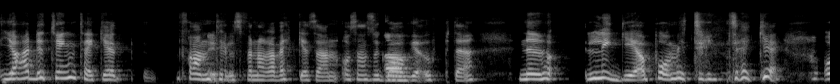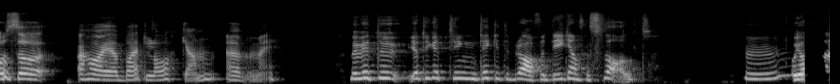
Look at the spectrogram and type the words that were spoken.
Jag hade tyngdtäcke fram tills för några veckor sedan och sen så Ja. gav jag upp det. Nu ligger jag på mitt tyngdtäcke och så har jag bara ett lakan över mig. Men vet du, jag tycker att tyngdtäcket är bra för det är ganska svalt. Mm. Och jag har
